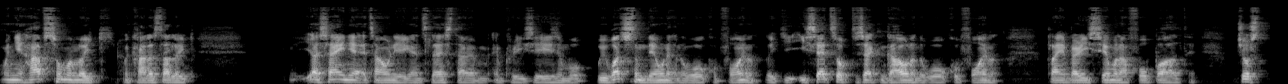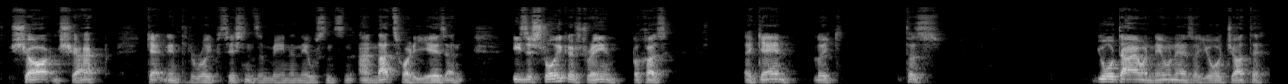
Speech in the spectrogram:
when you have someone like McAllister, like you're saying, yeah, it's only against Leicester in, in pre-season, but we watched them doing it in the World Cup final. Like he, he sets up the second goal in the World Cup final, playing very similar football, to just short and sharp, getting into the right positions and being a nuisance, and, and that's what he is. And he's a striker's dream because, again, like there's your Darwin Nunez or your Jota,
